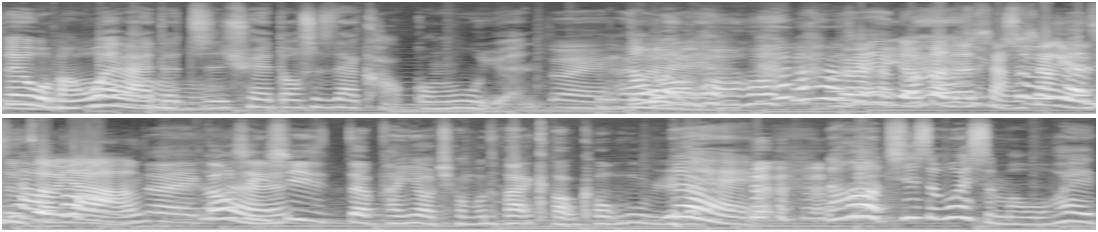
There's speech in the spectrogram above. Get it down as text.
所以，我们未来的职缺都是在考公务员。对，那我 对原本的想象也是这样。对，工行系的朋友全部都在考公务员。对，然后其实为什么我会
